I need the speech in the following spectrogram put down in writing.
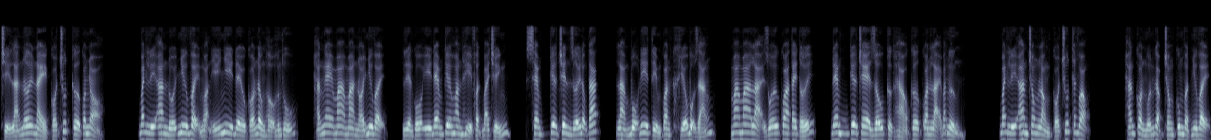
chỉ là nơi này có chút cơ quan nhỏ. Bách Lý An đối như vậy ngoạn ý nhi đều có nồng hậu hứng thú, hắn nghe ma ma nói như vậy, liền cố ý đem kia hoan hỷ Phật bái chính, xem kia trên dưới động tác, làm bộ đi tìm quan khiếu bộ dáng, ma ma lại dối qua tay tới, đem kia che giấu cực hảo cơ quan lại bắt ngừng. Bách Lý An trong lòng có chút thất vọng. Hắn còn muốn gặp trong cung vật như vậy,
